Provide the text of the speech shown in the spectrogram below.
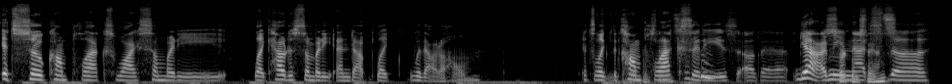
it's so complex why somebody like how does somebody end up like without a home? It's like the complexities of it. Yeah, I mean that's the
